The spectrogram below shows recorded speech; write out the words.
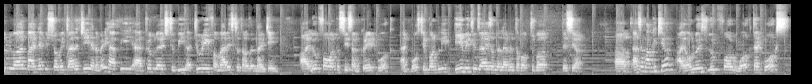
everyone, my name is Shamik Banerjee and I'm very happy and privileged to be a jury for Maddies 2019. I look forward to see some great work and most importantly be with you guys on the 11th of October this year. Uh, as a marketer, I always look for work that works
